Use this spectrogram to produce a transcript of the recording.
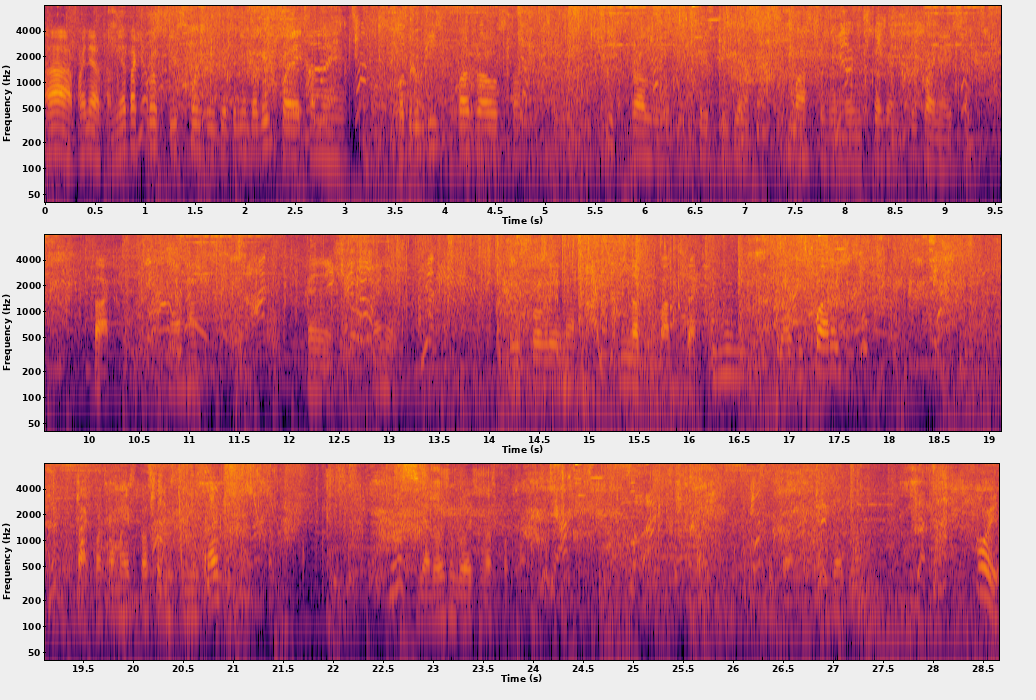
А, понятно. Мне так просто использовать это не дадут, поэтому подрубись, пожалуйста. И сразу приступим к массовому уничтожению. Уклоняйся. Так. Ага. Конечно, конечно. Пришло время нападать. Сразу парочку. Так, пока мои способности не тратить, я должен был этим воспользоваться. Ой,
